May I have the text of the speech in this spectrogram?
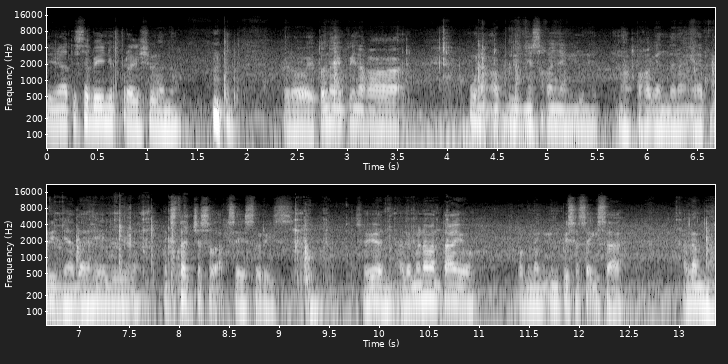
Hindi natin sabihin yung presyo, ano. Pero ito na yung pinaka unang upgrade niya sa kanyang unit. Napakaganda ng in-upgrade niya dahil nag-start siya sa accessories. So yun, alam mo naman tayo, pag nag-umpisa sa isa, alam na.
